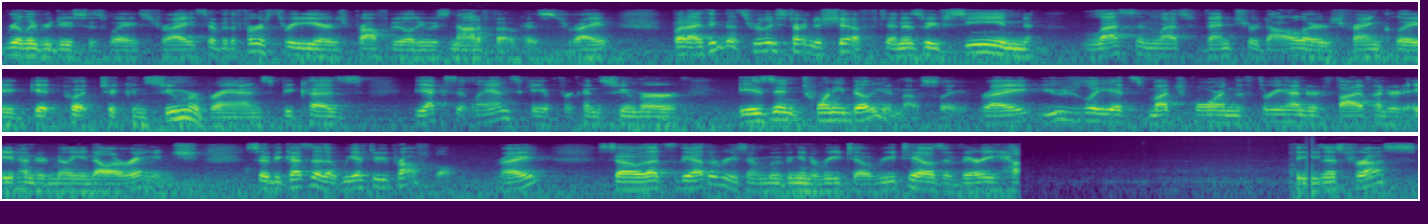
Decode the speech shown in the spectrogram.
really reduces waste, right? So for the first three years, profitability was not a focus, right? But I think that's really starting to shift. And as we've seen less and less venture dollars, frankly, get put to consumer brands because the exit landscape for consumer isn't 20 billion mostly right? Usually it's much more in the 300 500 800 million dollar range. So because of that we have to be profitable right? So that's the other reason we're moving into retail. Retail is a very healthy business for us.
